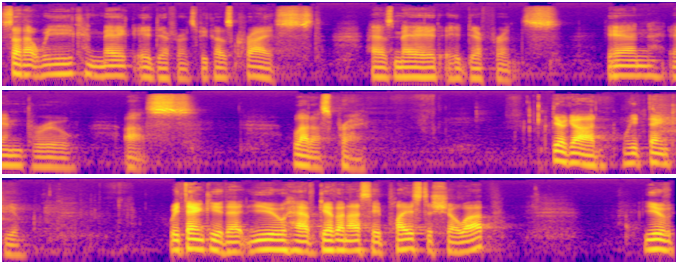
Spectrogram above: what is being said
so that we can make a difference because Christ has made a difference in and through us. Let us pray. Dear God, we thank you. We thank you that you have given us a place to show up. You,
